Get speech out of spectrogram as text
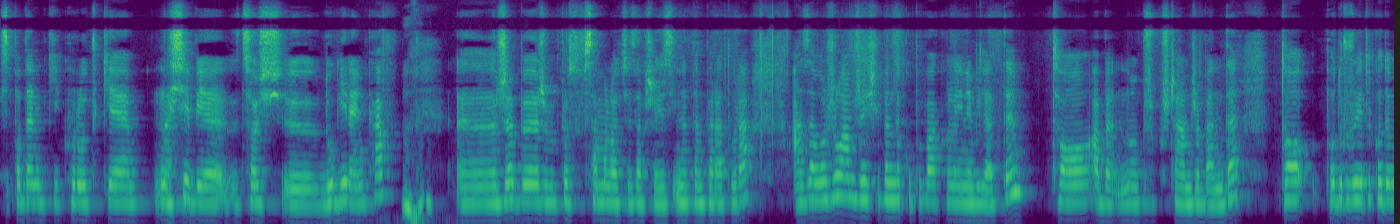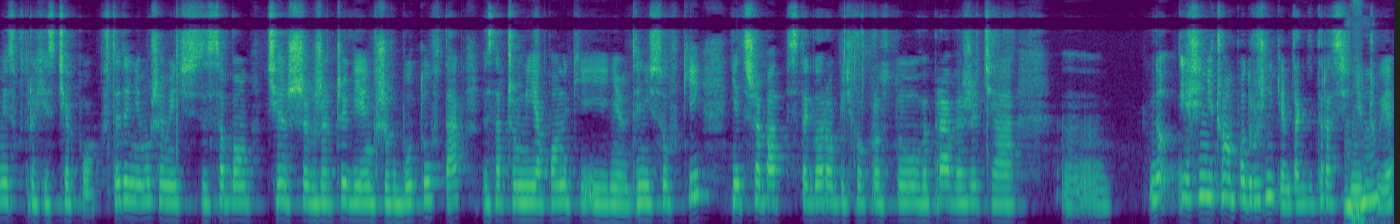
spodenki krótkie, na siebie coś, y, długi rękaw, mhm. y, żeby, żeby po prostu w samolocie zawsze jest inna temperatura. A założyłam, że jeśli będę kupowała kolejne bilety, to, a no przypuszczałam, że będę, to podróżuję tylko do miejsc, w których jest ciepło. Wtedy nie muszę mieć ze sobą cięższych rzeczy, większych butów, tak? Wystarczą mi japonki i, nie wiem, tenisówki. Nie trzeba z tego robić po prostu wyprawy życia, yy, no, ja się nie czułam podróżnikiem, tak do teraz się mhm. nie czuję,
